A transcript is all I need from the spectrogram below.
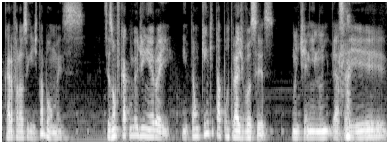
o cara falar o seguinte: tá bom, mas vocês vão ficar com o meu dinheiro aí. Então, quem que está por trás de vocês? Não tinha nenhum. Essa aí.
